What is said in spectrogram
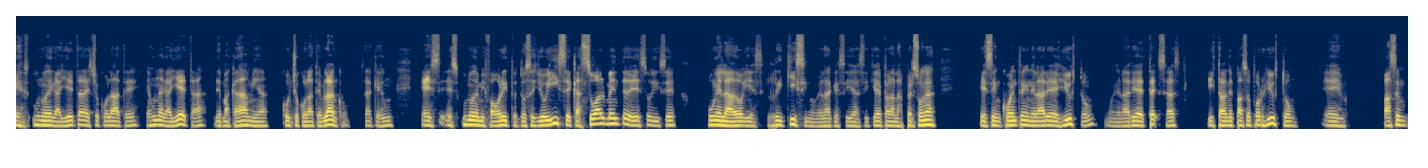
es uno de galleta de chocolate, es una galleta de macadamia con chocolate blanco. O sea que es, un, es, es uno de mis favoritos. Entonces yo hice casualmente de eso, hice un helado y es riquísimo, ¿verdad que sí? Así que para las personas que se encuentren en el área de Houston o en el área de Texas y están de paso por Houston, eh, pasen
